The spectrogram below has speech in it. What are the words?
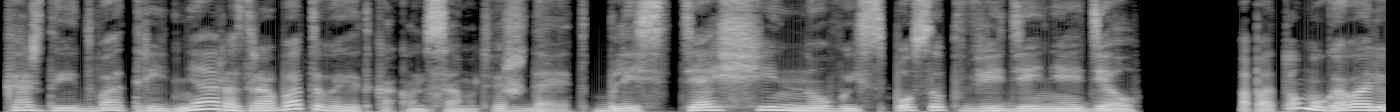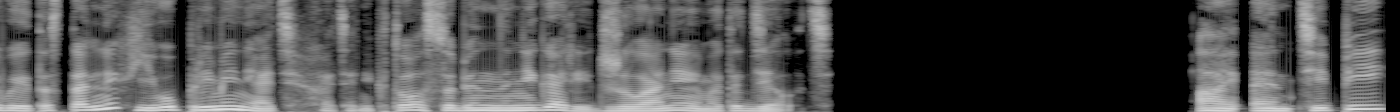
Каждые 2-3 дня разрабатывает, как он сам утверждает, блестящий новый способ ведения дел, а потом уговаривает остальных его применять, хотя никто особенно не горит желанием это делать. INTP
